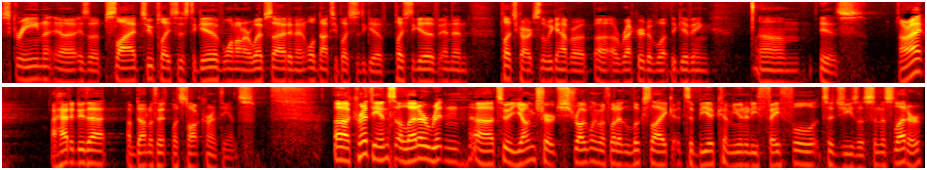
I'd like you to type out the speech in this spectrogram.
screen uh, is a slide, two places to give, one on our website, and then, well, not two places to give, place to give, and then pledge cards so that we can have a, a record of what the giving um, is. All right? I had to do that. I'm done with it. Let's talk Corinthians. Uh, Corinthians, a letter written uh, to a young church struggling with what it looks like to be a community faithful to Jesus. And this letter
